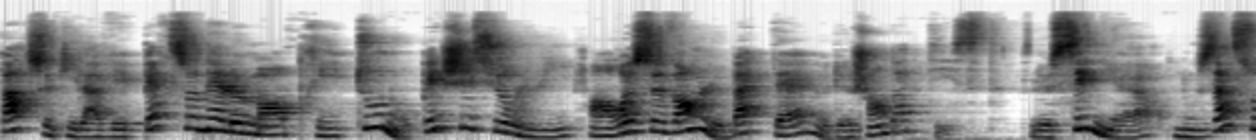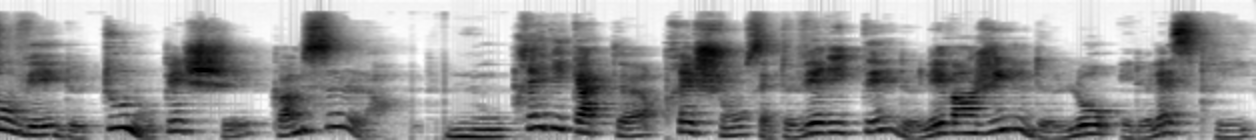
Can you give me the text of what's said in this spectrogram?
parce qu'il avait personnellement pris tous nos péchés sur lui en recevant le baptême de Jean-Baptiste. Le Seigneur nous a sauvés de tous nos péchés comme cela. Nous, prédicateurs, prêchons cette vérité de l'évangile de l'eau et de l'esprit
